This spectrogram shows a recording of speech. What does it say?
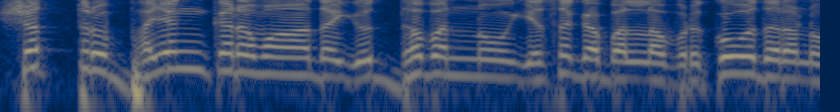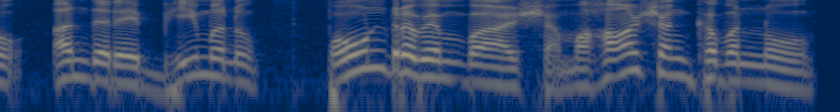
ಶತ್ರು ಭಯಂಕರವಾದ ಯುದ್ಧವನ್ನು ಎಸಗಬಲ್ಲ ವೃಕೋದರನು, ಅಂದರೆ ಭೀಮನು, ಪೌಂಡ್ರವೆಂಬ ಶ ಕುಂತಿ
